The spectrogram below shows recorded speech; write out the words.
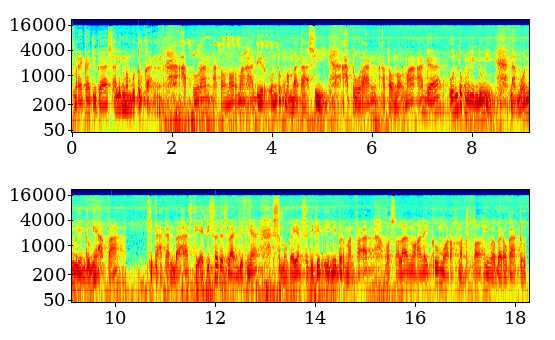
mereka juga saling membutuhkan. Aturan atau norma hadir untuk membatasi. Aturan atau norma ada untuk melindungi. Namun melindungi apa? Kita akan bahas di episode selanjutnya. Semoga yang sedikit ini bermanfaat. Wassalamualaikum warahmatullahi wabarakatuh.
